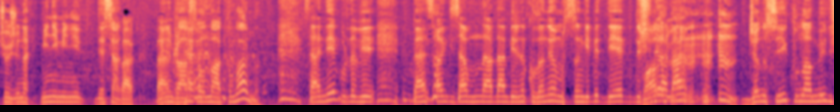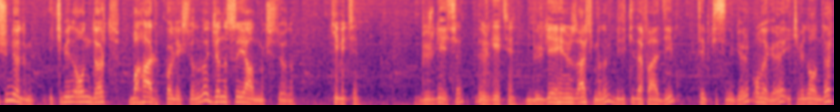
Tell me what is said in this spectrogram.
çocuğuna mini mini desen Bak, bak. benim rahatsız olma hakkım var mı? Sen niye burada bir ben sanki sen bunlardan birini kullanıyormuşsun gibi diye düşünüyorum. Valla ben Canısı'yı kullanmayı düşünüyordum. 2014 bahar koleksiyonuma Canısı'yı almak istiyordum. Kim için? Bürge için. Bürge için. Bürgeyi henüz açmadım. Bir iki defa deyip tepkisini görüp ona göre 2014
